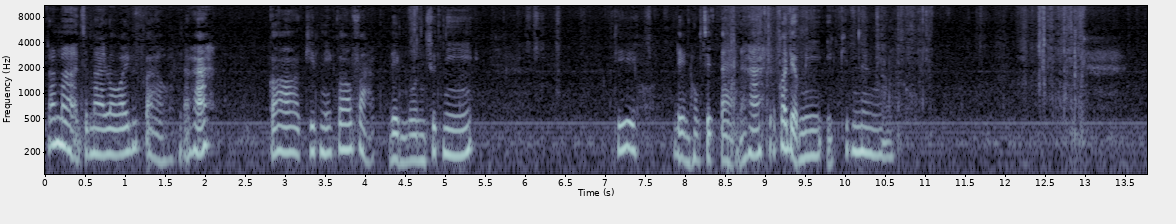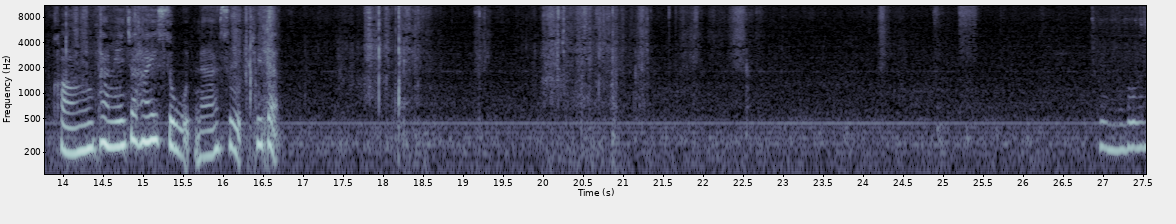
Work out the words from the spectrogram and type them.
ถ้ามาจะมาร้อยหรือเปล่านะคะ ก็คลิปนี้ก็ฝากเด่นบนชุดนี้ ที่เด่นหกเจ็ดแปดนะคะ แล้วก็เดี๋ยวมีอีกคลิปหนึ่งของทางนี้จะให้สูตรนะ สูตรที่แบบเด่นบน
